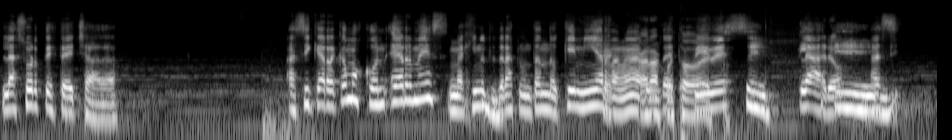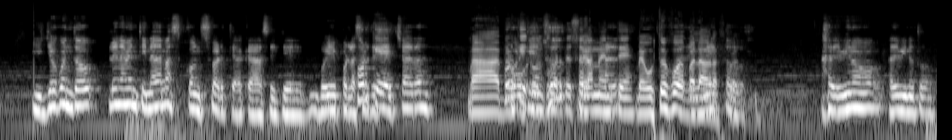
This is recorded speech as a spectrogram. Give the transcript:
La Suerte está echada. Así que arrancamos con Hermes. Imagino te estarás preguntando qué mierda me van a preguntar es estos pibes. Sí. Claro. Y, así- y yo cuento plenamente y nada más con suerte acá, así que voy a ir por la ¿Por suerte qué? echada. Ah, ¿Por qué con suerte solamente? Me gustó el juego de palabras. todo. Adivino, adivino todo.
